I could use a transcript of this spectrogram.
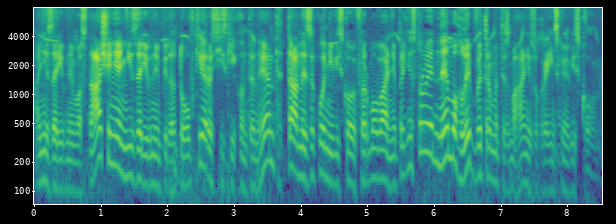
Ані за рівнем оснащення, ні за рівнем підготовки російський контингент та незаконні військові формування Придністров'я не могли б витримати змагання з українськими військовими.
